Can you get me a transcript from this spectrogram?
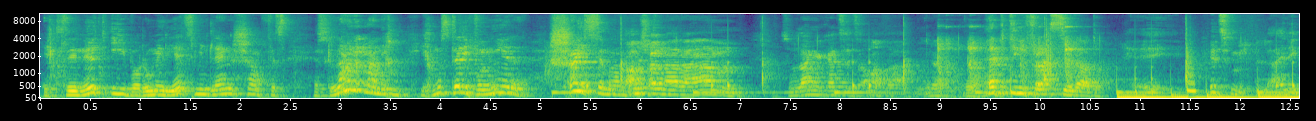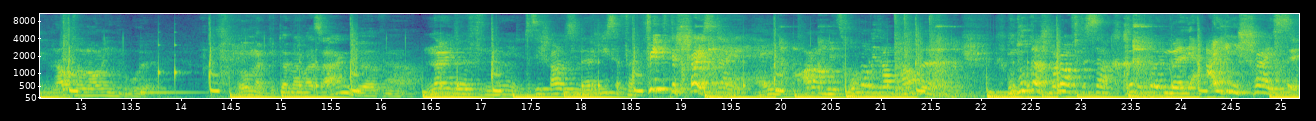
Ich sehe nicht ein, warum wir jetzt mit länger arbeiten. Es, es langt, Mann. Ich, ich muss telefonieren. Scheiße, Mann. Komm schon mal ran. So lange kannst du jetzt auch noch warten, oder? Hab deine Fresse, Rado. Hey, willst du mich beleidigen? Lass doch lange in Ruhe. Oh, man doch mal was sagen dürfen. Nein, darf nicht. Das ist alles eine riesen verfickte Scheiße. Hey, Aram, jetzt komm mal wieder am Kabel. Und du gehst mir auf den Sack. Kümmert euch um eure eigene Scheiße.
